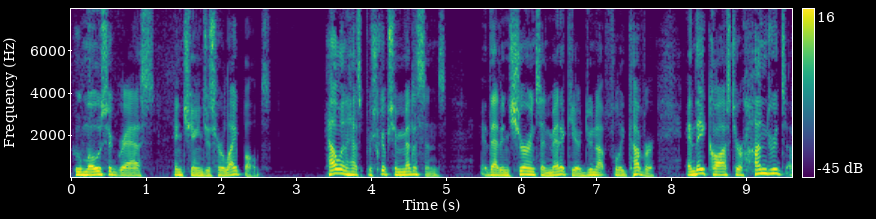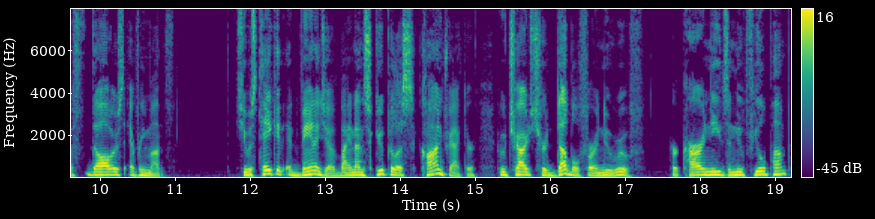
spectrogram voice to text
who mows her grass and changes her light bulbs. Helen has prescription medicines that insurance and Medicare do not fully cover, and they cost her hundreds of dollars every month. She was taken advantage of by an unscrupulous contractor who charged her double for a new roof. Her car needs a new fuel pump.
